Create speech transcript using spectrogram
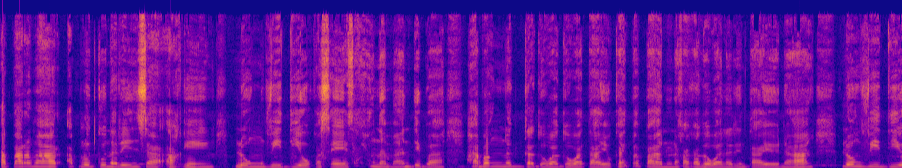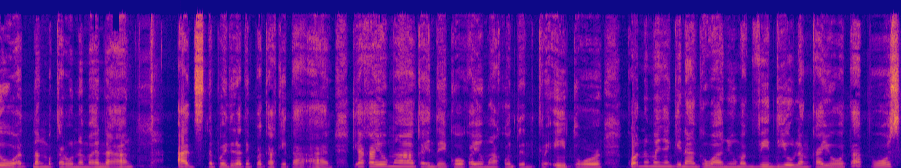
at para ma-upload ko na rin sa aking long video kasi sayang naman, 'di ba? Habang naggagawa-gawa tayo, kahit papaano nakakagawa na rin tayo ng long video at nang magkaroon naman ng ads na pwede natin pagkakitaan. Kaya kayong mga kainday ko, kayong mga content creator, kung ano man yung ginagawa nyo, mag-video lang kayo, tapos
